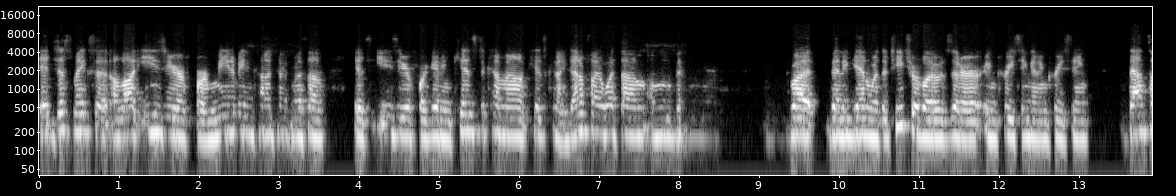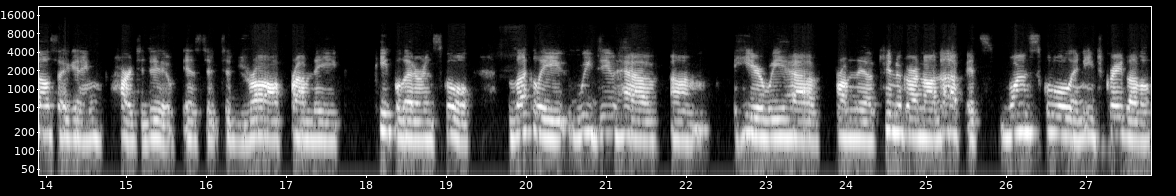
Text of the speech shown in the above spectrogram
It just makes it a lot easier for me to be in contact with them. It's easier for getting kids to come out. Kids can identify with them a little bit more. But then again, with the teacher loads that are increasing and increasing, that's also getting hard to do, is to, to draw from the people that are in school. Luckily, we do have um, here, we have from the kindergarten on up, it's one school in each grade level.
